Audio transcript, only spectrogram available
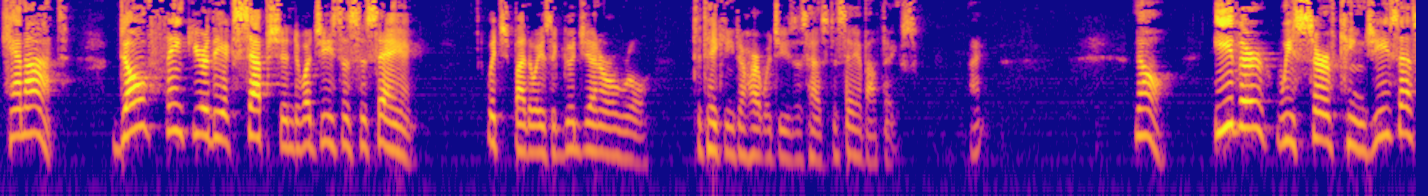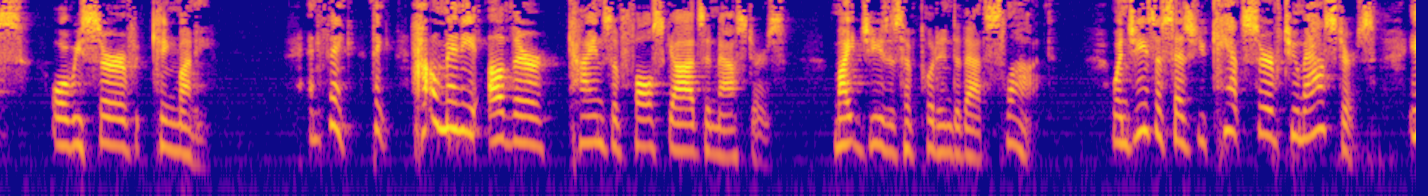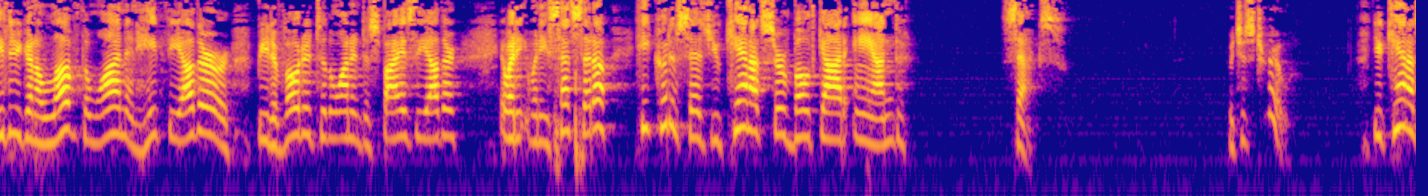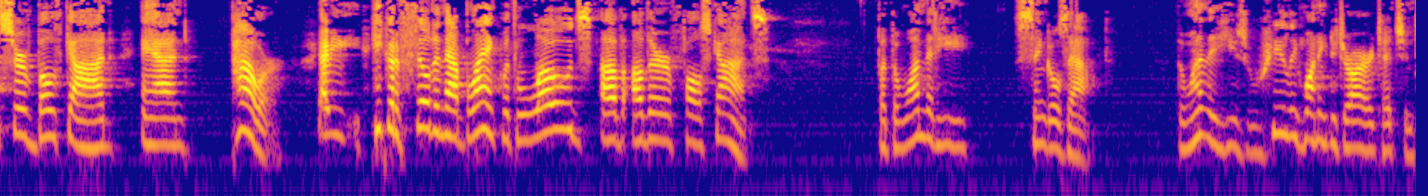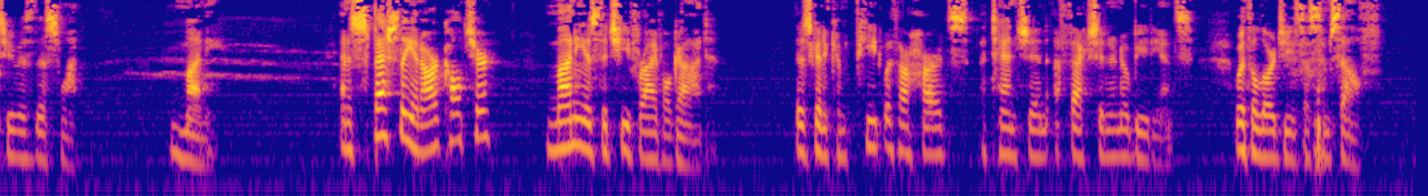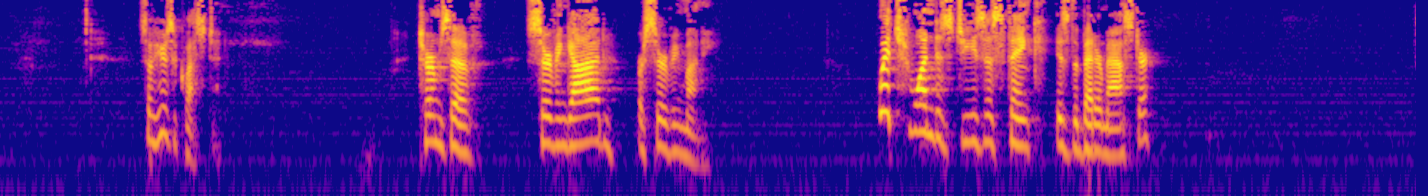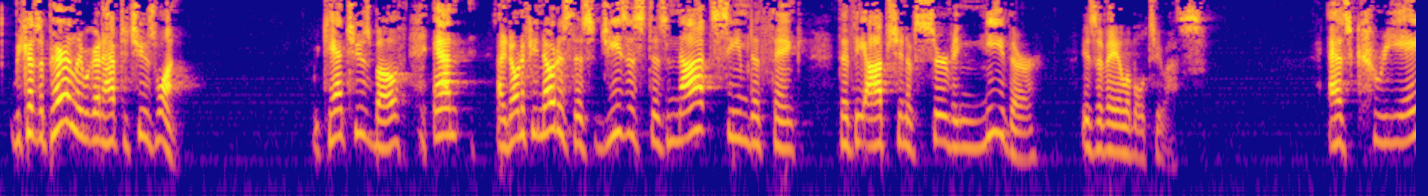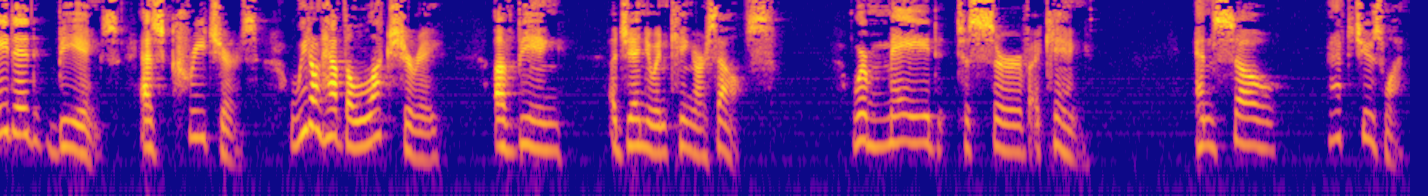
Cannot. Don't think you're the exception to what Jesus is saying. Which, by the way, is a good general rule to taking to heart what Jesus has to say about things. No. Either we serve King Jesus or we serve King Money. And think, think, how many other kinds of false gods and masters might Jesus have put into that slot? When Jesus says you can't serve two masters. Either you're going to love the one and hate the other or be devoted to the one and despise the other. When he, when he sets that up, he could have said you cannot serve both God and sex. Which is true. You cannot serve both God and power. I mean, he could have filled in that blank with loads of other false gods. But the one that he singles out, the one that he's really wanting to draw our attention to is this one. Money. And especially in our culture, money is the chief rival God. That's going to compete with our heart's attention, affection, and obedience with the Lord Jesus himself. So here's a question In terms of serving God or serving money. Which one does Jesus think is the better master? Because apparently we're going to have to choose one. We can't choose both. And I don't know if you notice this, Jesus does not seem to think that the option of serving neither is available to us. As created beings, as creatures, we don't have the luxury of being a genuine king ourselves. We're made to serve a king. And so, I have to choose one.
